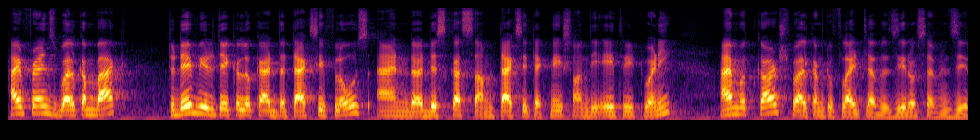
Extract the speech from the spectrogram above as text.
Hi friends, welcome back. Today we will take a look at the taxi flows and uh, discuss some taxi techniques on the A320. I am Utkarsh, welcome to flight level 070.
